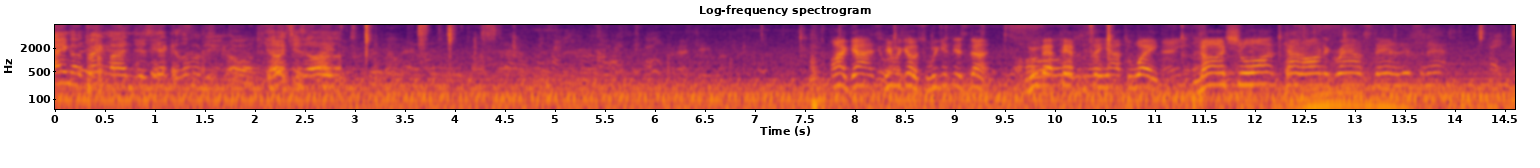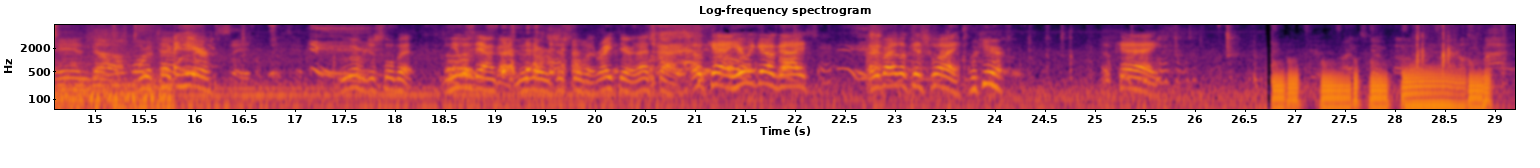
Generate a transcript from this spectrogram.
I ain't gonna, I ain't gonna drink mine just yet because I'm gonna be cold. Coach is already. All right, guys, here we go. So we get this done. Move that Pepsi thing out the way. Nonchalant, kind of on the ground, standing this and that. And uh, we're gonna take Right here. Move over just a little bit. Kneeling down, guys. Move over just a little bit. Right there. That's got it. Okay, here we go, guys. Everybody look this way. Look here. Okay. Nose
